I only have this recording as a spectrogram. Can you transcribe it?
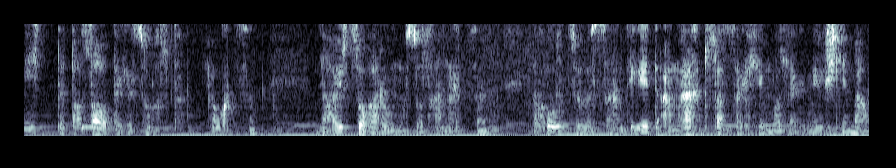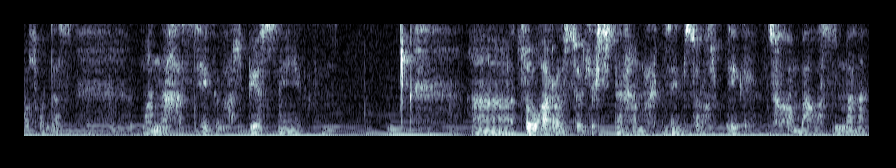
нийтдээ 7 удаагийн сургалт явагдсан. 200 гаруй хүмүүс бол хамрагдсан. Хөвд зөрүүлсэн. Тэгээд ангаах талаасаа гэх юм бол яг мэрэгжлийн байгууллагуудаас манахас яг аль биесны а 100 гаруй сувлагч нар хамрагдсан юм сургалтыг зохион байгуулсан байгаа.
